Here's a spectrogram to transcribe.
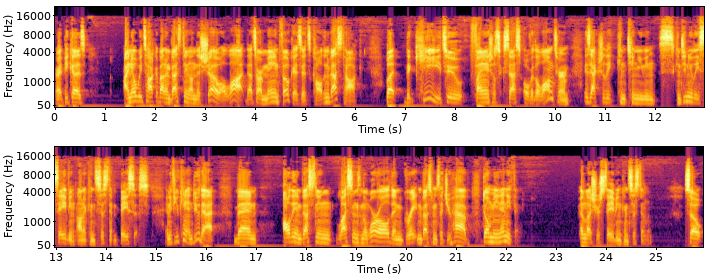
right? Because I know we talk about investing on this show a lot. That's our main focus. It's called Invest Talk. But the key to financial success over the long term is actually continuing, continually saving on a consistent basis. And if you can't do that, then all the investing lessons in the world and great investments that you have don't mean anything unless you're saving consistently. So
